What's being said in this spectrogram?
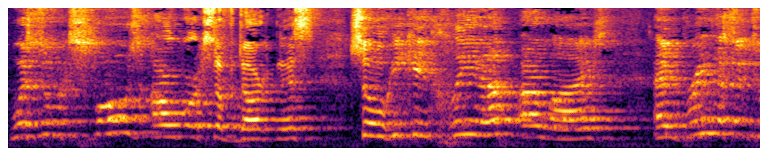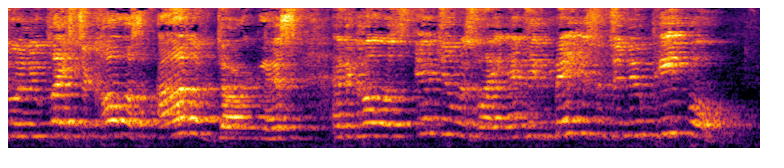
was to expose our works of darkness so he can clean up our lives and bring us into a new place, to call us out of darkness and to call us into his light and to make us into new people.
